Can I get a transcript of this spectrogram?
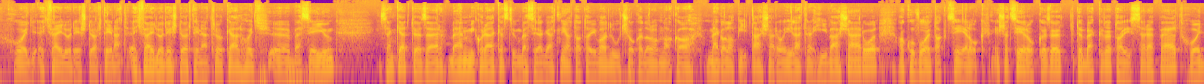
hogy egy fejlődés történet. Egy fejlődés történetről kell, hogy beszéljünk hiszen 2000-ben, mikor elkezdtünk beszélgetni a Tatai Vadlút sokadalomnak a megalapításáról, életre hívásáról, akkor voltak célok, és a célok között többek között az is szerepelt, hogy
